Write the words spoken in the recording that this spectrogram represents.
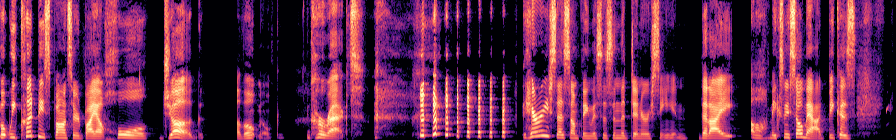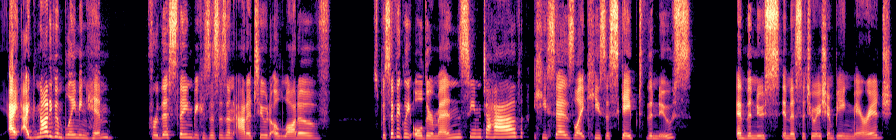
But we could be sponsored by a whole jug of oat milk. Correct. Harry says something, this is in the dinner scene, that I oh makes me so mad because I, I'm not even blaming him for this thing because this is an attitude a lot of specifically older men seem to have. He says like he's escaped the noose and the noose in this situation being marriage.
